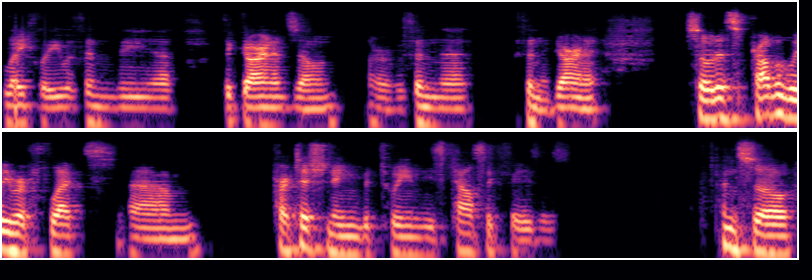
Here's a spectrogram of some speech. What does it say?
likely within the uh, the garnet zone or within the within the garnet. So this probably reflects um, partitioning between these calcic phases. And so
